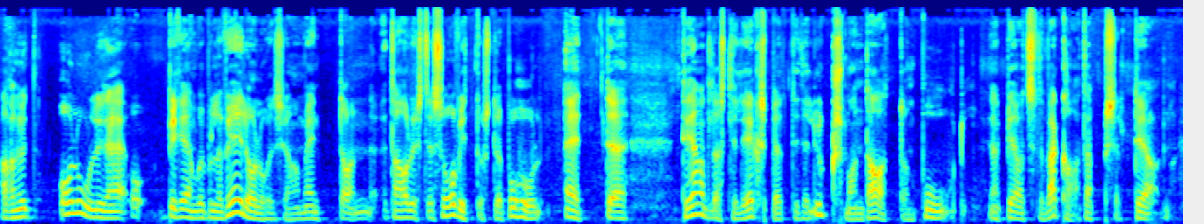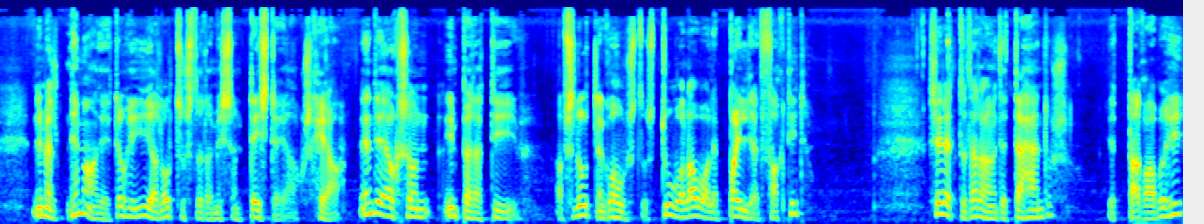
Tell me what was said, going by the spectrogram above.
aga nüüd oluline, pigem võib-olla veel olulisem moment on taoliste soovituste puhul, et teadlastel ja ekspertidel üks mandaat on puudu, nad peavad seda väga täpselt teadma nimelt nemad ei tohi iial otsustada, mis on teiste jaoks hea. Nende jaoks on imperatiiv, absoluutne kohustus tuua lauale paljad faktid, seletada ära nende tähendus ja tagapõhi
